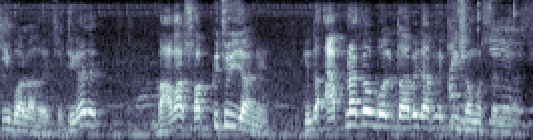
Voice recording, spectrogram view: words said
কি বলা হয়েছে ঠিক আছে? বাবা সব কিছুই জানে। কিন্তু আপনাকেও বলতে হবে যে আপনি কি আচ্ছা, সমস্যা নিয়ে আসছেন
